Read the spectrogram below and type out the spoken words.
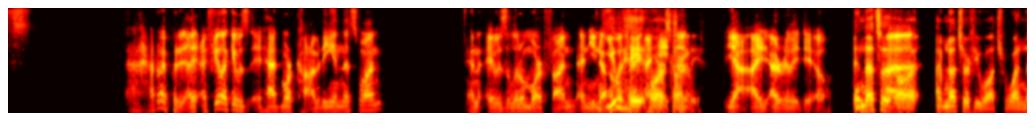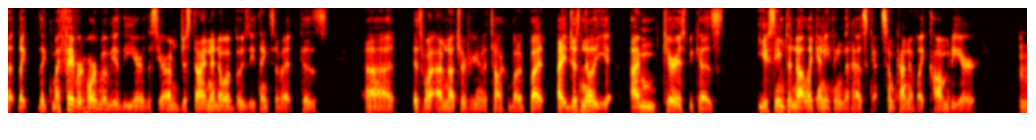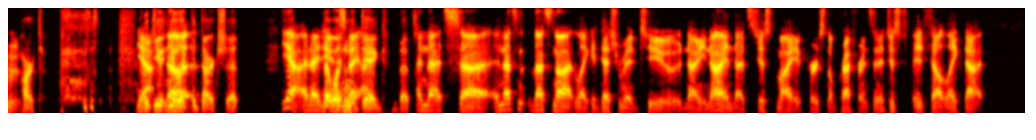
how do I put it? I, I feel like it was it had more comedy in this one. And it was a little more fun. And you know you I- hate I horror hate to- comedy. Yeah, I, I really do. And that's what Uh, oh, I'm not sure if you watched one that like like my favorite horror movie of the year this year. I'm just dying to know what Buzi thinks of it because uh it's what I'm not sure if you're going to talk about it, but I just know that you, I'm curious because you seem to not like anything that has some kind of like comedy or Mhm. heart. Yeah, like you, you like the dark shit. Yeah, and I That wasn't and a I- I- dig. That's and that's uh and that's that's not like a detriment to 99 that's just my personal preference and it just it felt like that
